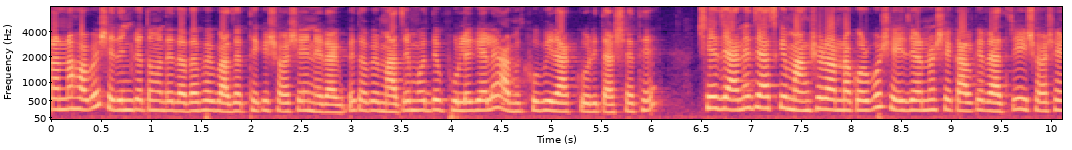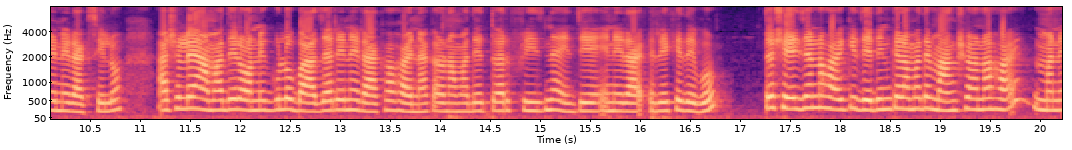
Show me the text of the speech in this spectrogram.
রান্না হবে সেদিনকে তোমাদের দাদাভাই বাজার থেকে শশা এনে রাখবে। তবে মাঝে মধ্যে ভুলে গেলে আমি খুবই রাগ করি তার সাথে। সে জানে যে আজকে মাংস রান্না করব, সেই জন্য সে কালকে রাত্রে এই শশা এনে রাখছিল। আসলে আমাদের অনেকগুলো বাজার এনে রাখা হয় না, কারণ আমাদের তো আর ফ্রিজ নাই যে এনে রেখে দেব। তো সেই জন্য হয় কি, যেদিনকার আমাদের মাংস আনা হয় মানে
